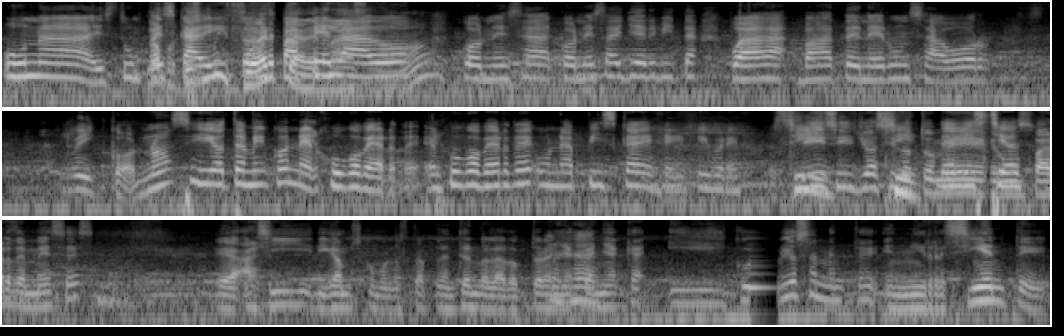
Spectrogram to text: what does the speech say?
una, este, un No, pescadito fuerte empapelado además, ¿no? con esa, con esa hierbita va, va a tener un sabor rico, ¿no? Sí, o también con el jugo verde. El jugo verde, una pizca de jengibre. Sí, sí, yo así sí. lo tomé Delicioso. un par de meses. eh, así, digamos, como lo está planteando la doctora Ajá. Ñaca Ñaca. Y curiosamente, en mi reciente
